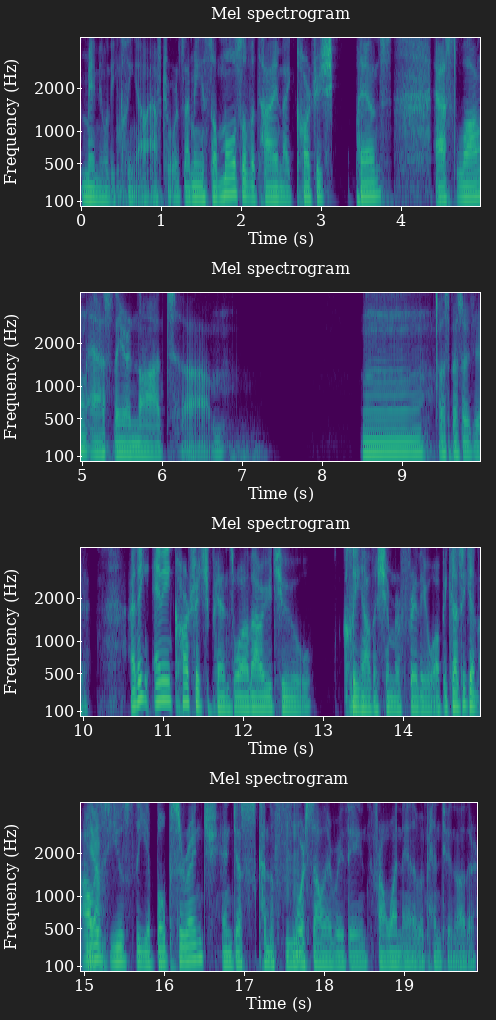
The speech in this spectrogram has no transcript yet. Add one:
manually clean out afterwards. I mean, so most of the time, like cartridge pens as long as they are not um mm, especially I think any cartridge pens will allow you to clean out the shimmer fairly well because you can always yeah. use the bulb syringe and just kind of mm-hmm. force mm-hmm. out everything from one end of a pen to another.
